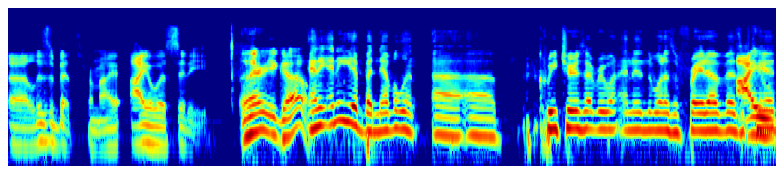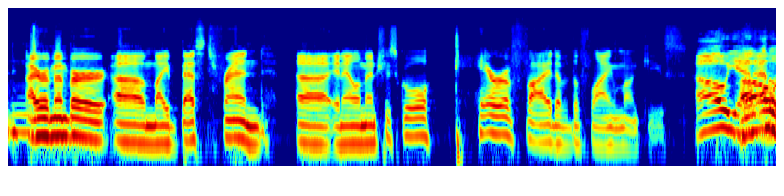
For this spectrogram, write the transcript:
uh, Elizabeth from I- Iowa City. There you go. Any any uh, benevolent uh, uh, creatures everyone anyone is afraid of as a I kid? I remember uh, my best friend uh, in elementary school terrified of the flying monkeys. oh yeah, Oh, that'll,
